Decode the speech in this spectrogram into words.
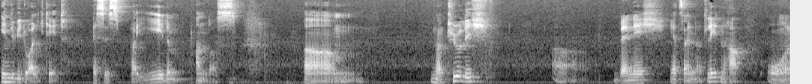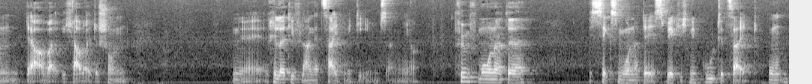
Individualität. Es ist bei jedem anders. Ähm, natürlich, äh, wenn ich jetzt einen Athleten habe und der Arbeit, ich arbeite schon eine relativ lange Zeit mit ihm, sagen wir fünf Monate bis sechs Monate ist wirklich eine gute Zeit, um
